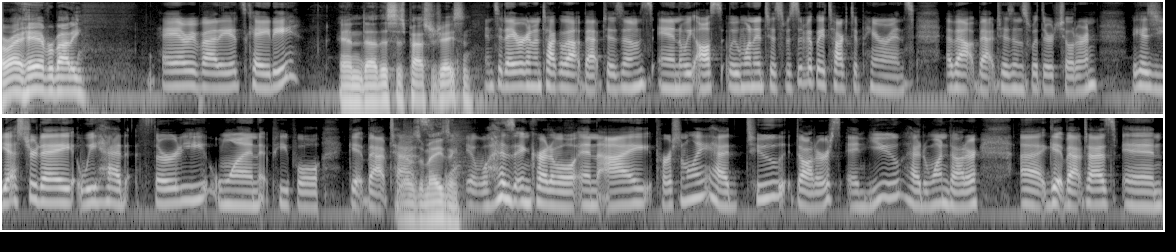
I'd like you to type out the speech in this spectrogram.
All right. Hey, everybody. Hey, everybody. It's Katie. And uh, this is Pastor Jason. And today we're going to talk about baptisms, and we also we wanted to specifically talk to parents about baptisms with their children because yesterday we had 31 people get baptized. It was amazing. It was incredible, and I personally had two daughters, and you had one daughter uh, get baptized, and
